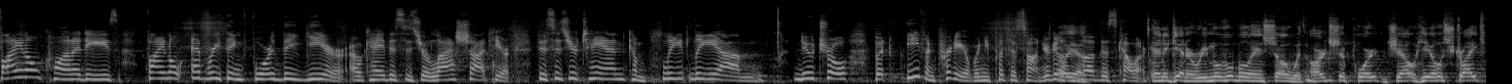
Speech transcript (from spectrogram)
final quantities, final everything for the year, okay? This is your last shot here. This is your tan, completely um, neutral, but even prettier when you put this on. You're gonna Oh, yeah. love this color. And again, a removable insole with arch support, gel heel strike,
